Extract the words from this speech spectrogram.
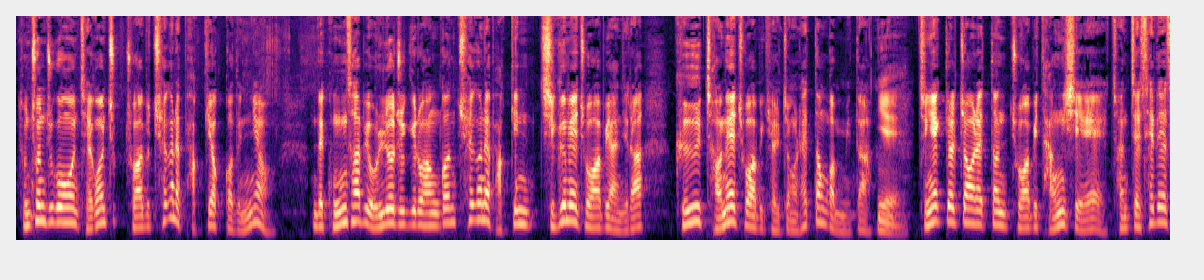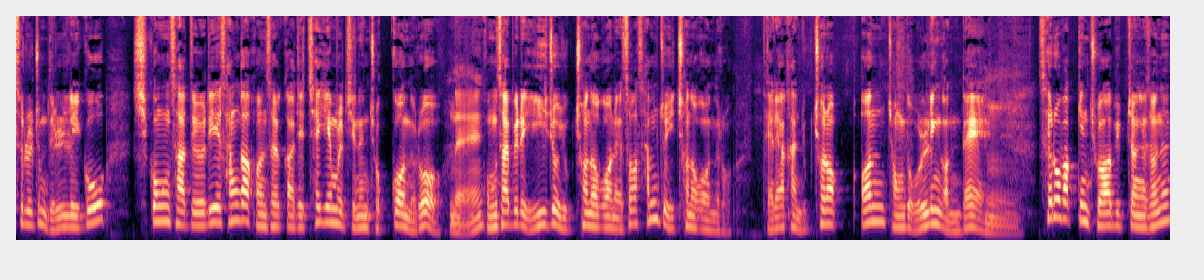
둔촌주공은 재건축 조합이 최근에 바뀌었거든요. 근데 공사비 올려주기로 한 건 최근에 바뀐 지금의 조합이 아니라 그 전에 조합이 결정을 했던 겁니다. 예. 증액 결정을 했던 조합이 당시에 전체 세대수를 좀 늘리고 시공사들이 상가 건설까지 책임을 지는 조건으로 네. 공사비를 2조 6천억 원에서 3조 2천억 원으로 대략 한 6천억 원 정도 올린 건데 음. 새로 바뀐 조합 입장에서는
